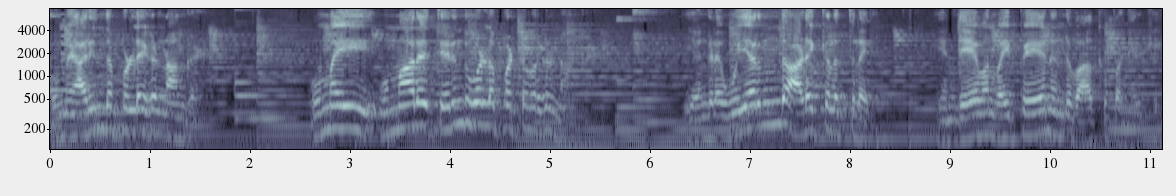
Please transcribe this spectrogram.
உம்மை அறிந்த பிள்ளைகள் நாங்கள். உம்மை உம்மாலே தெரிந்து கொள்ளப்பட்டவர்கள் நாங்கள் எங்களை உயர்ந்த அடைக்கலத்திலே என் தேவன் வைப்பேன் என்று வாக்கு பண்ணியிருக்கீங்க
